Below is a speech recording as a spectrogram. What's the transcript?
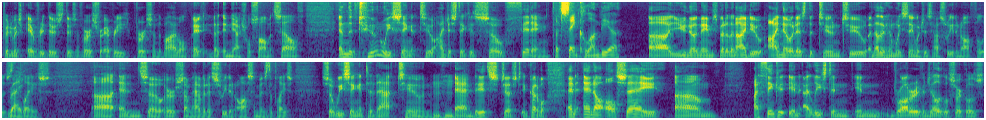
pretty much every there's there's a verse for every verse in the Bible eh, in the, in the actual psalm itself. And the tune we sing it to, I just think is so fitting. That's St. Columba. Uh, you know names better than I do. I know it as the tune to another hymn we sing, which is "How Sweet and Awful Is Right. the Place," uh, and so, or some have it as "Sweet and Awesome Is the Place." So we sing it to that tune, Mm-hmm. and it's just incredible. And and I'll, I'll say, um, I think in at least in in broader evangelical circles,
